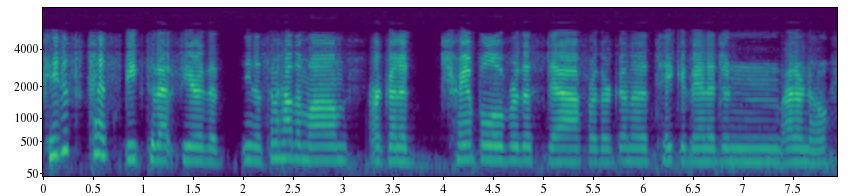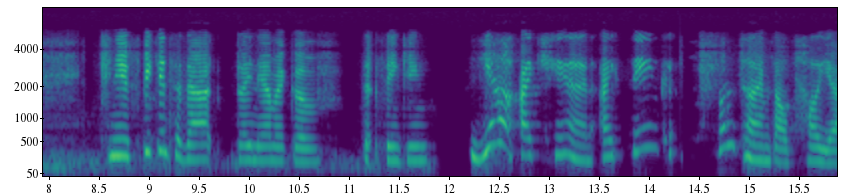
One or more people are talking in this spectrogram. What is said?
can you just kind of speak to that fear that you know somehow the moms are going to trample over the staff or they're going to take advantage and I don't know. Can you speak into that dynamic of th- thinking? Yeah, I can. I think sometimes I'll tell you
